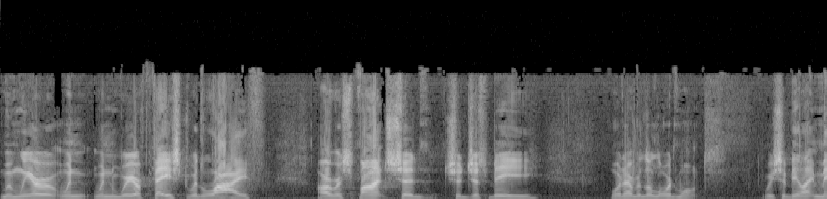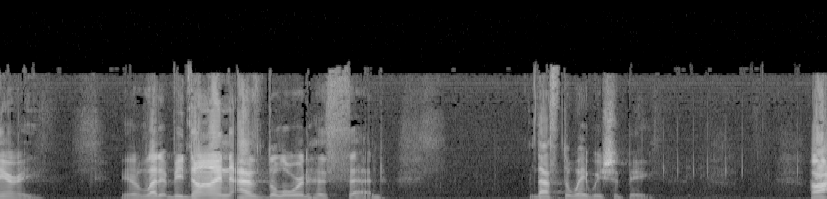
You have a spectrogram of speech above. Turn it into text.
When we are, when, when we are faced with life, our response should, should just be whatever the Lord wants. We should be like Mary. You know, let it be done as the Lord has said. That's the way we should be. All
